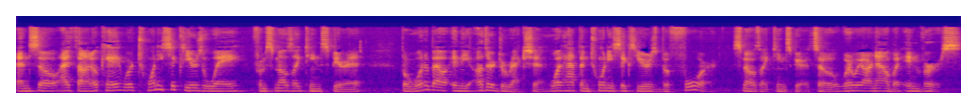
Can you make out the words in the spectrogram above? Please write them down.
And so I thought, okay, we're 26 years away from Smells Like Teen Spirit, but what about in the other direction? What happened 26 years before Smells Like Teen Spirit? So where we are now, but in verse.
